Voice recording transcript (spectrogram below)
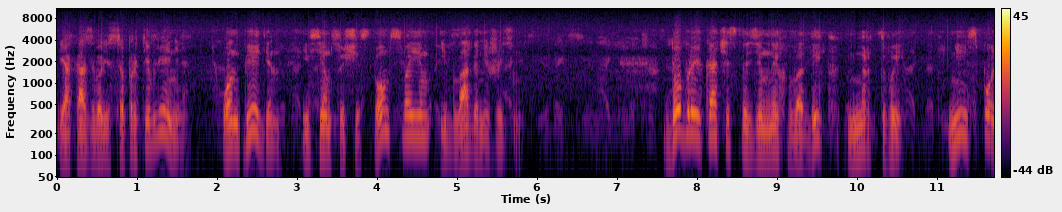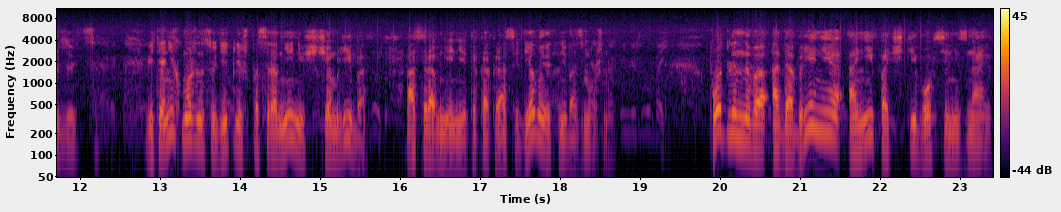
и оказывали сопротивление. Он беден и всем существом своим, и благами жизни. Добрые качества земных владык мертвы не используются. Ведь о них можно судить лишь по сравнению с чем-либо, а сравнение это как раз и делают невозможно. Подлинного одобрения они почти вовсе не знают,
